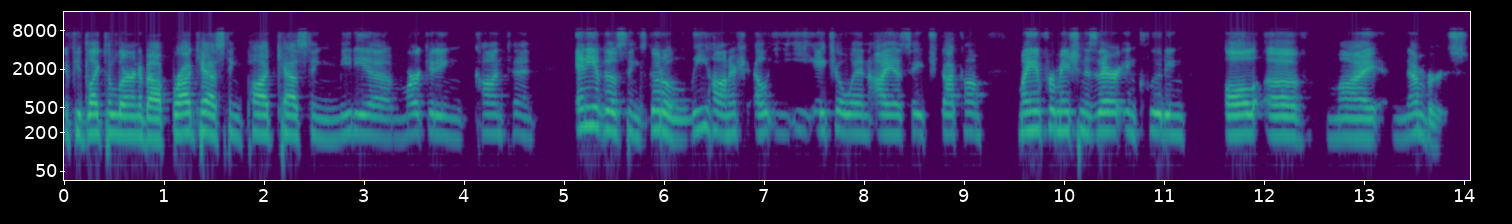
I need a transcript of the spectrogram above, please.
if you'd like to learn about broadcasting, podcasting, media, marketing, content, any of those things, go to Lee Honish, L-E-E-H-O-N-I-S-H dot com. My information is there, including all of my numbers.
